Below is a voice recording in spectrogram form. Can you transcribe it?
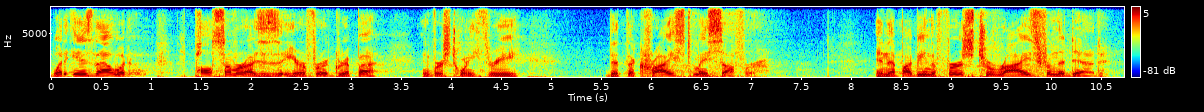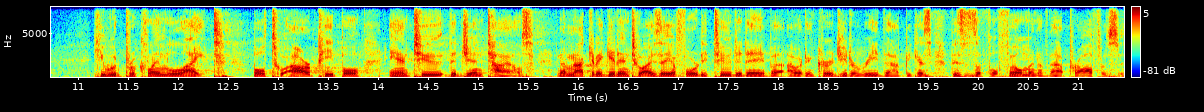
what is that? What Paul summarizes it here for Agrippa in verse 23 that the Christ may suffer, and that by being the first to rise from the dead, he would proclaim light both to our people and to the Gentiles. And I'm not going to get into Isaiah 42 today, but I would encourage you to read that because this is a fulfillment of that prophecy.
